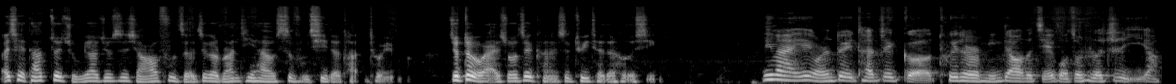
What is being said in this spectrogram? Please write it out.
而且他最主要就是想要负责这个软体还有伺服器的团队嘛。就对我来说，这可能是 Twitter 的核心。另外，也有人对他这个 Twitter 民调的结果做出了质疑啊，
